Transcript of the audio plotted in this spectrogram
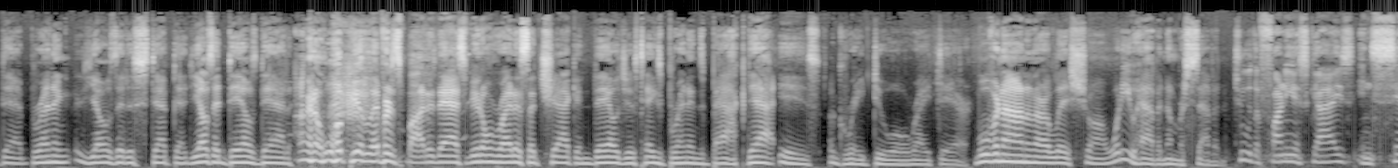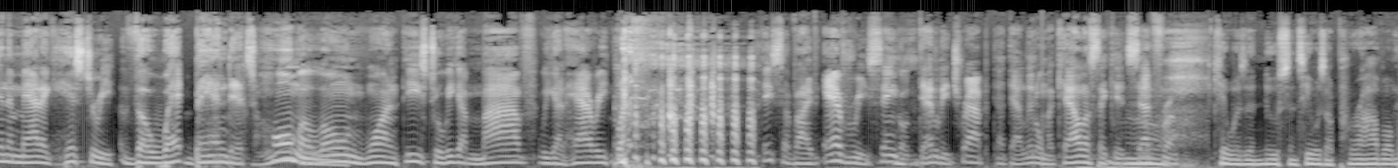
that Brennan yells at his stepdad, yells at Dale's dad, I'm going to whoop your liver spotted ass if you don't write us a check. And Dale just takes Brennan's back. That is a great duo right there. Moving on in our list, Sean, what do you have at number seven? Two of the funniest guys in cinematic history, the Wet Bandits, Home Alone 1. These two, we got Marv, we got Harry. they survived every single deadly trap that that little McCallister kid set for 'em. Kid was a nuisance. He was a problem.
